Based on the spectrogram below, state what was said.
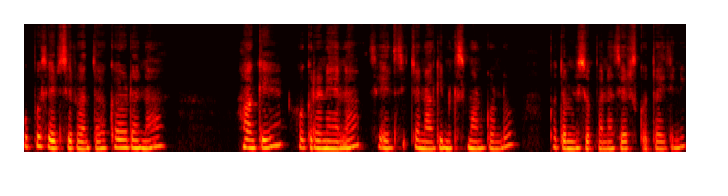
ಉಪ್ಪು ಸೇರಿಸಿರುವಂತಹ ಕರ್ಡನ್ನು ಹಾಗೆ ಒಗ್ಗರಣೆಯನ್ನು ಸೇರಿಸಿ ಚೆನ್ನಾಗಿ ಮಿಕ್ಸ್ ಮಾಡಿಕೊಂಡು ಕೊತ್ತಂಬರಿ ಸೊಪ್ಪನ್ನು ಸೇರಿಸ್ಕೊತಾ ಇದ್ದೀನಿ.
